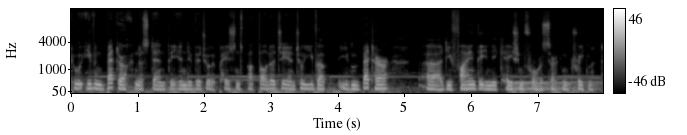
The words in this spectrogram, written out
to even better understand the individual patient's pathology and to even, even better uh, define the indication for a certain treatment.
